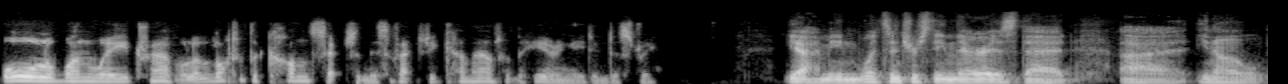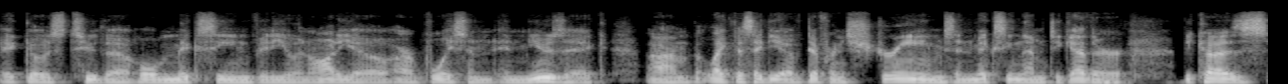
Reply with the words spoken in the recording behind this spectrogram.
all a one-way travel. A lot of the concepts in this have actually come out of the hearing aid industry. Yeah, I mean, what's interesting there is that uh, you know it goes to the whole mixing video and audio, our voice and, and music, um, but like this idea of different streams and mixing them together, because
